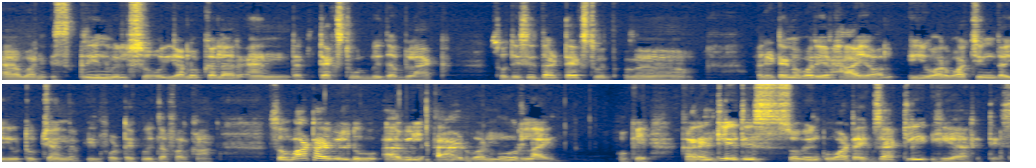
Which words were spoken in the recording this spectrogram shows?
uh, one screen will show yellow color and the text would be the black. So this is the text with uh, written over here hi all you are watching the youtube channel infotech with Zafar Khan. So what I will do I will add one more line okay? Currently it is showing what exactly here it is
